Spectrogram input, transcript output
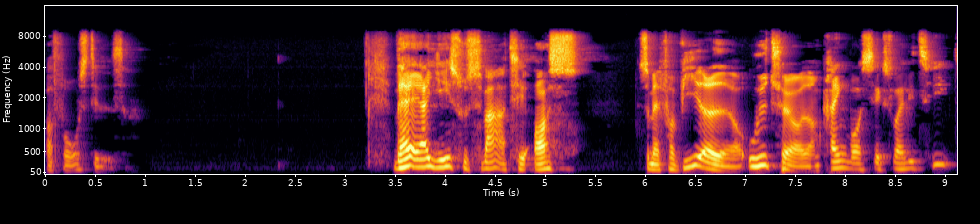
og forestillet sig. Hvad er Jesus svar til os, som er forvirrede og udtørrede omkring vores seksualitet?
